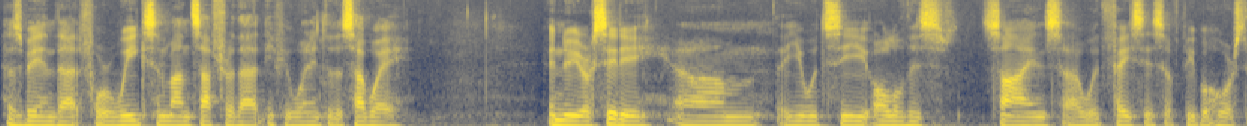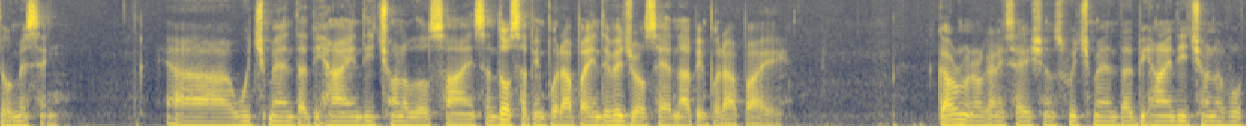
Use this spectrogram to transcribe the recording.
has been that for weeks and months after that, if you went into the subway in New York City, um, you would see all of these signs uh, with faces of people who are still missing. Uh, which meant that behind each one of those signs, and those have been put up by individuals, they had not been put up by government organizations, which meant that behind each one of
